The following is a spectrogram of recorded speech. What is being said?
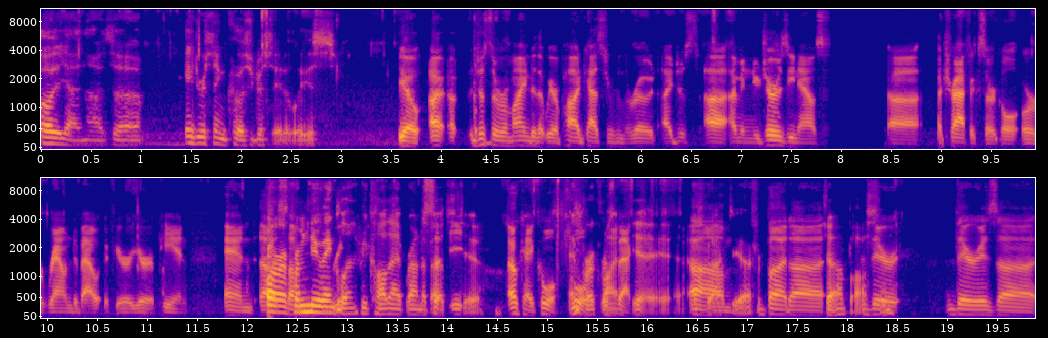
Oh yeah, no, it's a interesting coaster to say the least. Yo, I, uh, just a reminder that we are podcasting from the road. I just uh, I'm in New Jersey now. so, Uh, a traffic circle or roundabout if you're a European, and uh, or some from New re- England, we call that roundabouts y- too. okay, cool, And cool, respect. Yeah, yeah, yeah. Um, yeah. But uh, Job, there there is a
